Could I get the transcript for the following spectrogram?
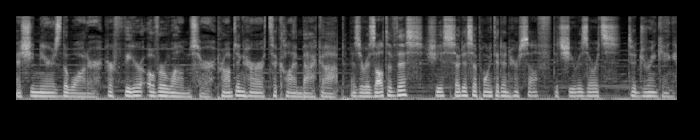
as she nears the water. Her fear overwhelms her, prompting her to climb back up. As a result of this, she is so disappointed in herself that she resorts to drinking.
